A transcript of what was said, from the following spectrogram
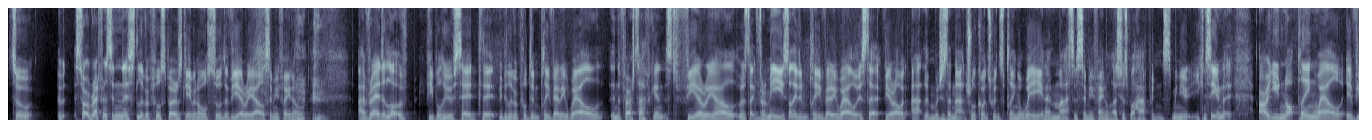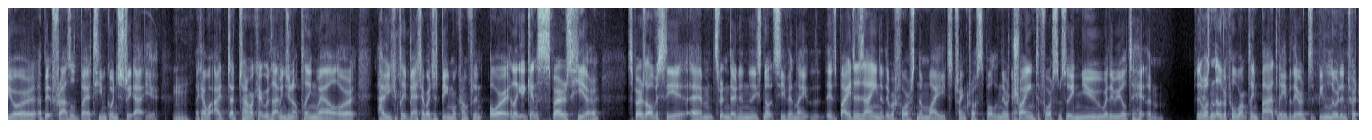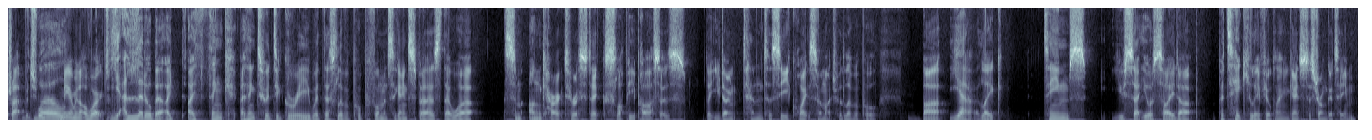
so, uh, sort of referencing this Liverpool Spurs game and also the Villarreal semi final, I've read a lot of people who have said that maybe Liverpool didn't play very well in the first half against Villarreal. It was like, Mm. for me, it's not they didn't play very well, it's that Villarreal went at them, which is a natural consequence of playing away in a massive semi final. That's just what happens. I mean, you you can see, you're not, are you not playing well if you're a bit frazzled by a team going straight at you? Mm. Like, I, I, I'm trying to work out if that means you're not playing well or how you can play better by just being more confident. Or, like, against Spurs here, Spurs obviously, um, it's written down in these notes even, like, it's by design that they were forcing them wide to try and cross the ball and they were trying to force them so they knew where they were able to hit them. So it wasn't that Liverpool weren't playing badly, but they were being lured into a trap, which Well, may or may not have worked. Yeah, a little bit. I I think I think to a degree with this Liverpool performance against Spurs, there were some uncharacteristic sloppy passes that you don't tend to see quite so much with Liverpool. But yeah, like teams, you set your side up, particularly if you're playing against a stronger team,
